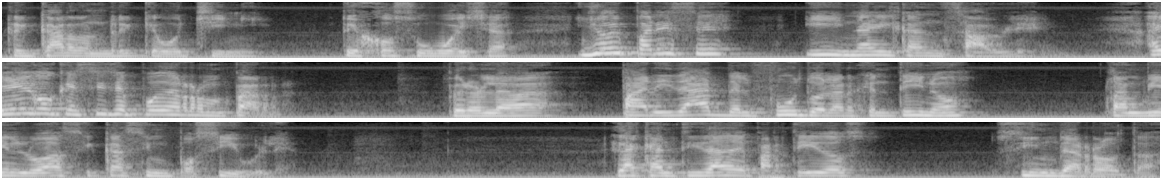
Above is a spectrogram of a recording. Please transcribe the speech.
Ricardo Enrique Bocini. Dejó su huella y hoy parece inalcanzable. Hay algo que sí se puede romper, pero la paridad del fútbol argentino también lo hace casi imposible. La cantidad de partidos sin derrotas.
